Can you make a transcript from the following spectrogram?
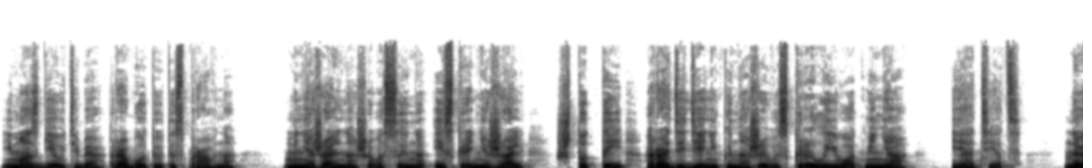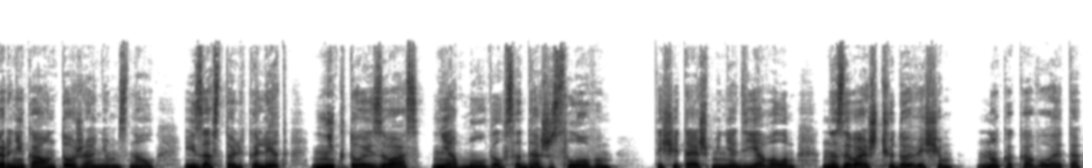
и мозги у тебя работают исправно. Мне жаль нашего сына, искренне жаль, что ты ради денег и наживы скрыла его от меня. И отец. Наверняка он тоже о нем знал, и за столько лет никто из вас не обмолвился даже словом. Ты считаешь меня дьяволом, называешь чудовищем, но каково это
